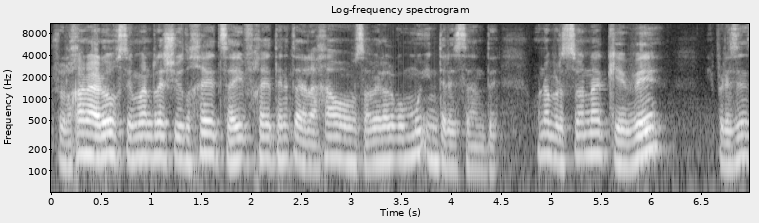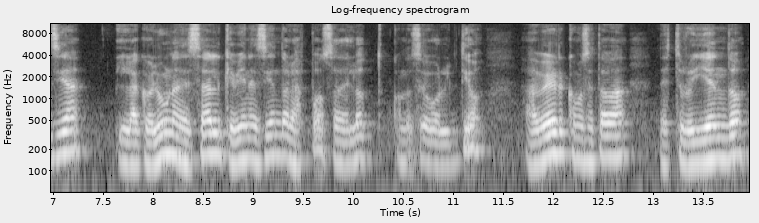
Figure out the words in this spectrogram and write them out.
Shulchan Aruch, Simán Resh Yudhet, Saif Het, en esta alajá vamos a ver algo muy interesante. Una persona que ve y presencia la columna de sal que viene siendo la esposa de Lot cuando se volteó a ver cómo se estaba destruyendo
